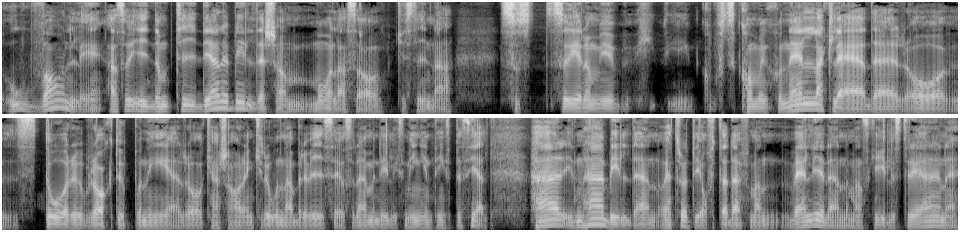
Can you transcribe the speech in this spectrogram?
ovanlig. Alltså i de tidigare bilder som målas av Kristina så, så är de ju konventionella kläder och står rakt upp och ner och kanske har en krona bredvid sig och sådär. Men det är liksom ingenting speciellt. Här i den här bilden, och jag tror att det är ofta därför man väljer den när man ska illustrera henne,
